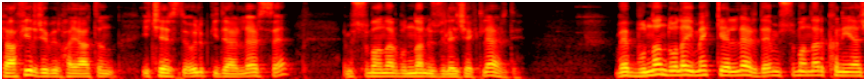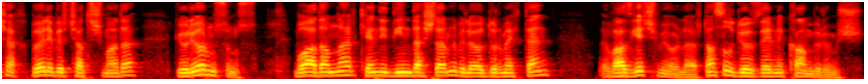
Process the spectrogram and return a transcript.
kafirce bir hayatın içerisinde ölüp giderlerse Müslümanlar bundan üzüleceklerdi. Ve bundan dolayı Mekkeliler de Müslümanları kınayacak. Böyle bir çatışmada görüyor musunuz? Bu adamlar kendi dindaşlarını bile öldürmekten vazgeçmiyorlar. Nasıl gözlerini kan bürümüş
